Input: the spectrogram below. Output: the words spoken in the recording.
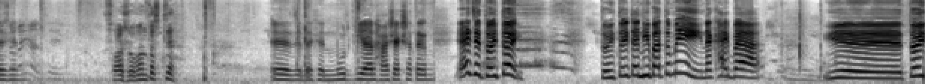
দেখেন। ছশো পঞ্চাশটা। এই যে দেখেন মুরগি আর হাঁস একসাথে। এই যে তৈ তৈ। তৈ তৈটা নিবা তুমি না খাইবা? ইয়ে তৈ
